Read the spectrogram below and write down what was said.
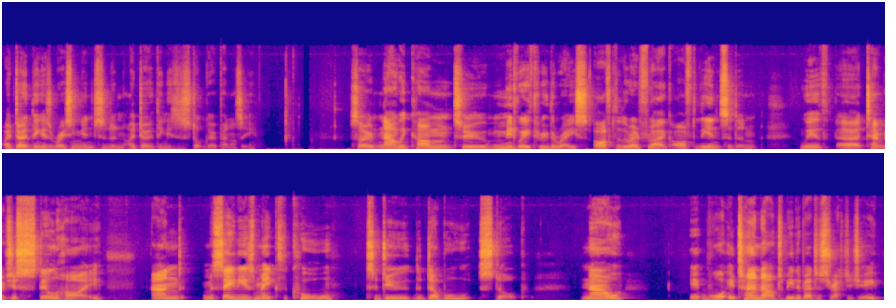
I don't think it's a racing incident. I don't think it's a stop go penalty. So now we come to midway through the race, after the red flag, after the incident with uh, temperatures still high, and Mercedes make the call to do the double stop. Now, it it turned out to be the better strategy.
